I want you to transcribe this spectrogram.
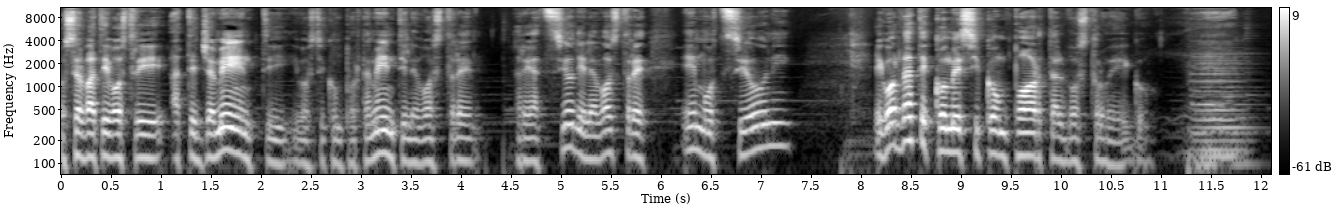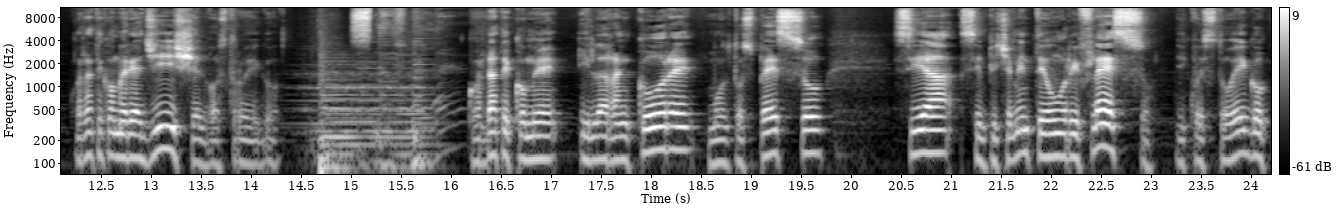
Osservate i vostri atteggiamenti, i vostri comportamenti, le vostre reazioni, le vostre emozioni e guardate come si comporta il vostro ego. Guardate come reagisce il vostro ego. Guardate come il rancore molto spesso sia semplicemente un riflesso di questo ego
